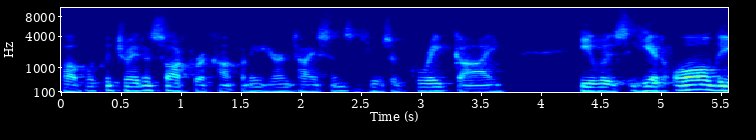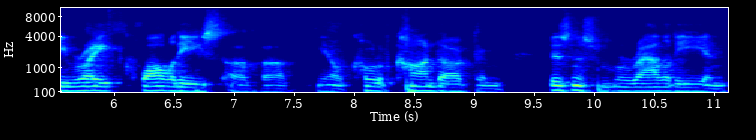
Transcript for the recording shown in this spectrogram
publicly traded software company here in Tysons. He was a great guy. He was he had all the right qualities of uh, you know code of conduct and business morality, and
